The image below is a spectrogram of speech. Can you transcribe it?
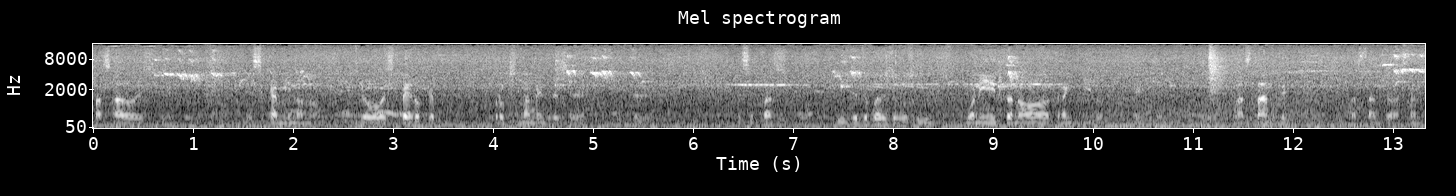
pasado ese, ese camino, ¿no? Yo espero que próximamente se, se- ese pase. ¿Y qué te parece, José Luis? Bonito, ¿no? Tranquilo. sí. Bastante, bastante, bastante.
